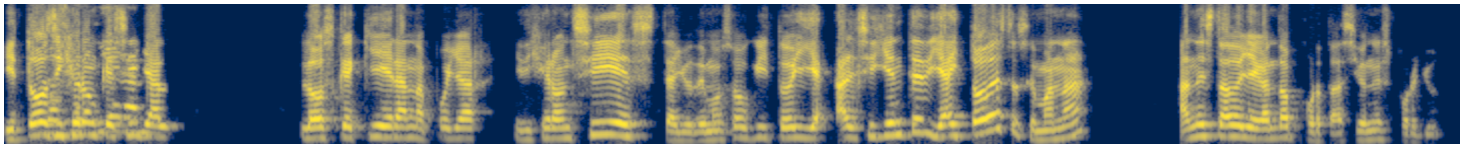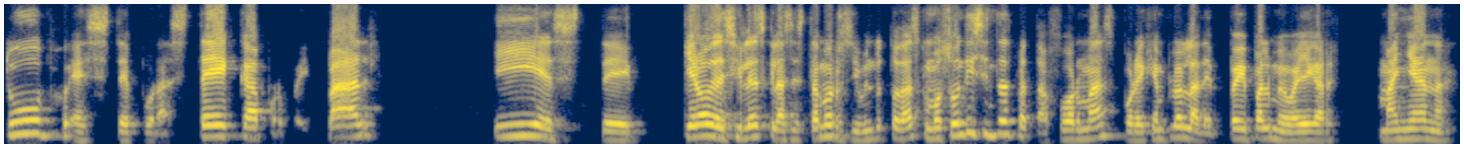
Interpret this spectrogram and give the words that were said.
Y todos dijeron que, sí, ya los que quieran apoyar. Y dijeron, sí, este, ayudemos a Huguito. Y al siguiente día y toda esta semana han estado llegando aportaciones por YouTube, este, por Azteca, por PayPal. Y este, quiero decirles que las estamos recibiendo todas. Como son distintas plataformas, por ejemplo, la de PayPal me va a llegar mañana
